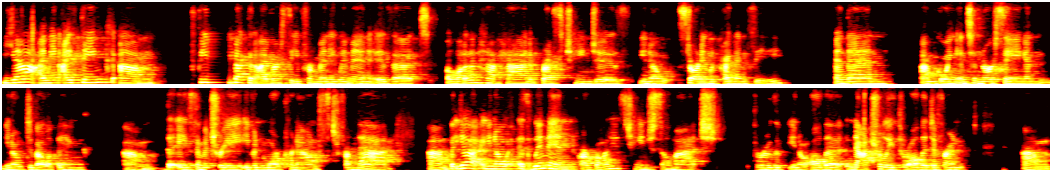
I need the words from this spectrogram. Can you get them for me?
Yeah, I mean, I think um, feedback that I've received from many women is that a lot of them have had breast changes, you know, starting with pregnancy and then um, going into nursing and, you know, developing um, the asymmetry even more pronounced from that. Um, but yeah, you know, as women, our bodies change so much through the, you know, all the naturally through all the different um,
